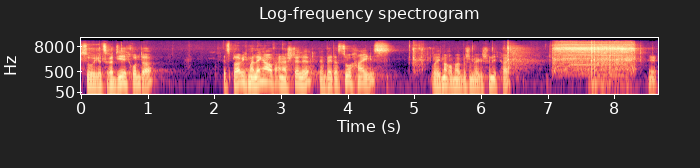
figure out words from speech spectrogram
So, jetzt radiere ich runter. Jetzt bleibe ich mal länger auf einer Stelle, dann wird das so heiß. Oder ich mache auch mal ein bisschen mehr Geschwindigkeit. Nee.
